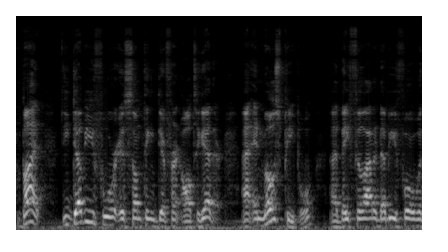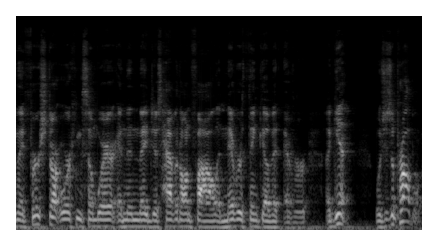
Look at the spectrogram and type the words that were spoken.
But the W 4 is something different altogether. Uh, and most people, uh, they fill out a W 4 when they first start working somewhere and then they just have it on file and never think of it ever again, which is a problem,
